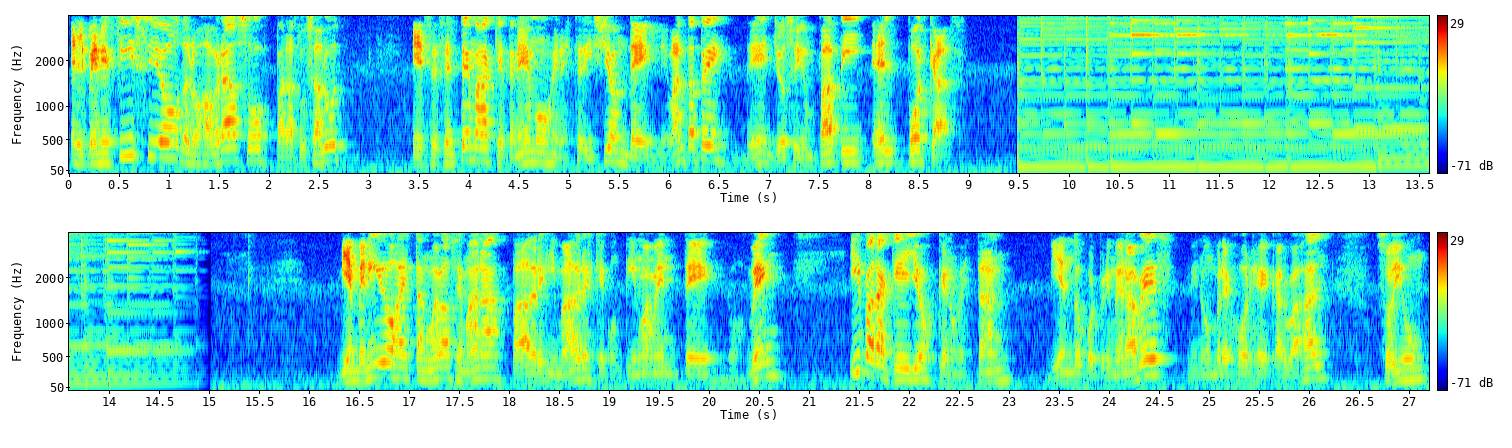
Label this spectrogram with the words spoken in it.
El beneficio de los abrazos para tu salud. Ese es el tema que tenemos en esta edición de Levántate de Yo Soy un Papi, el podcast. Bienvenidos a esta nueva semana, padres y madres que continuamente nos ven. Y para aquellos que nos están viendo por primera vez, mi nombre es Jorge Carvajal, soy un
